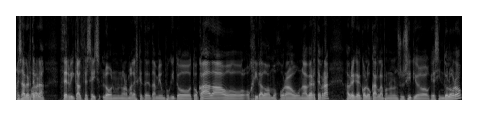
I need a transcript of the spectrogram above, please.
Esa vértebra cervical C6 lo normal es que esté también un poquito tocada o, o girado a lo mejor a una vértebra. Habría que colocarla, ponerla en su sitio que es indoloro,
